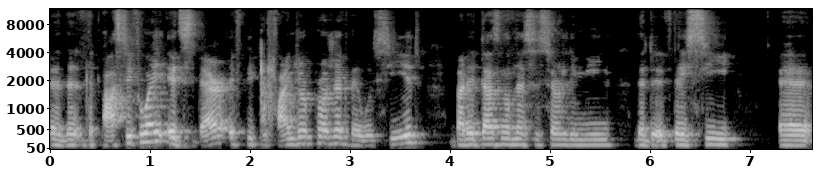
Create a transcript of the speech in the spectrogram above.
uh, the, the passive way. It's there. If people find your project, they will see it. But it does not necessarily mean that if they see a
